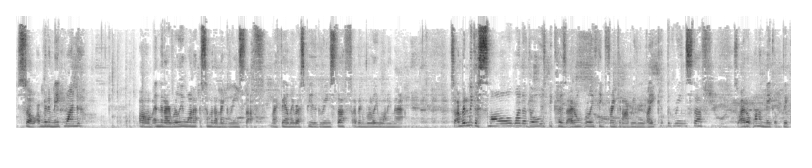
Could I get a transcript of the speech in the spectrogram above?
So I'm going to make one. Um, and then I really want some of the, my green stuff. My family recipe the green stuff. I've been really wanting that. So I'm going to make a small one of those because I don't really think Frank and Aubrey like the green stuff. So I don't want to make a big,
